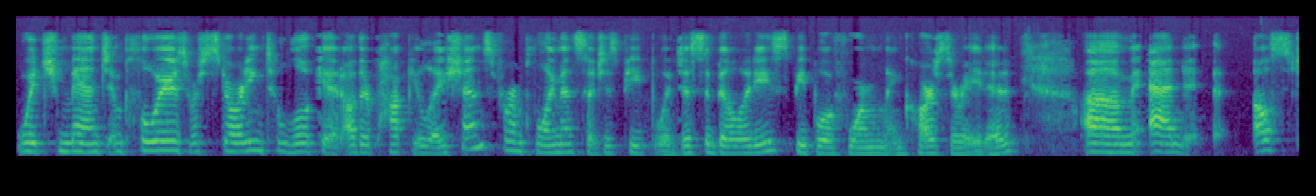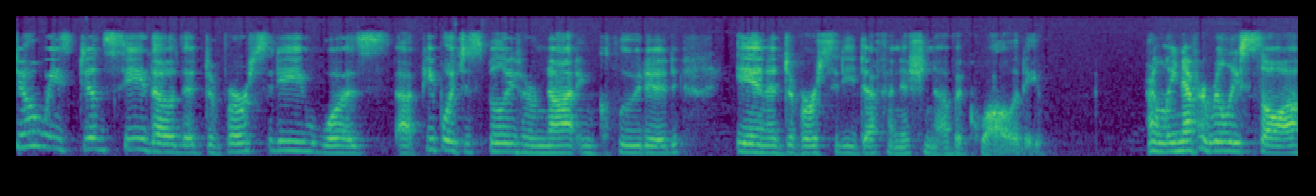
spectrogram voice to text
which meant employers were starting to look at other populations for employment, such as people with disabilities, people who are formerly incarcerated. Um, and still, we did see though that diversity was, uh, people with disabilities are not included in a diversity definition of equality. And we never really saw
